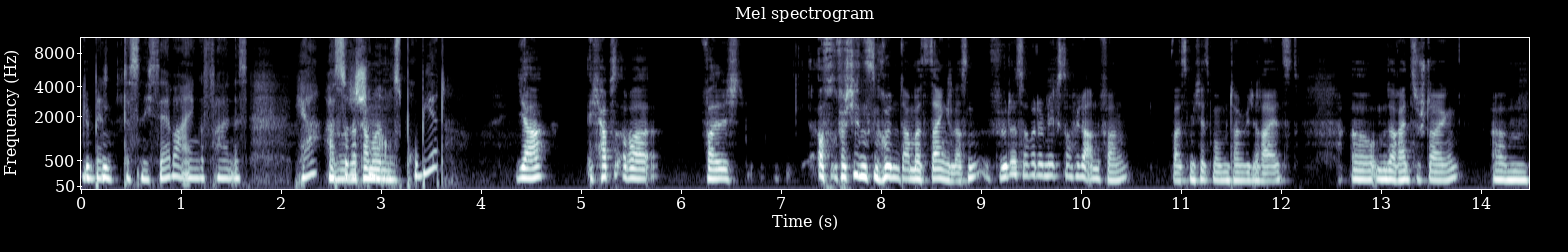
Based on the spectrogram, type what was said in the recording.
Gibt mir das nicht selber eingefallen ist. Ja, hast Also du da das kann schon mal ausprobiert? Ja, ich hab's aber, weil ich aus verschiedensten Gründen damals sein gelassen, würde es aber demnächst auch wieder anfangen, weil es mich jetzt momentan wieder reizt, äh, um da reinzusteigen. Ähm,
